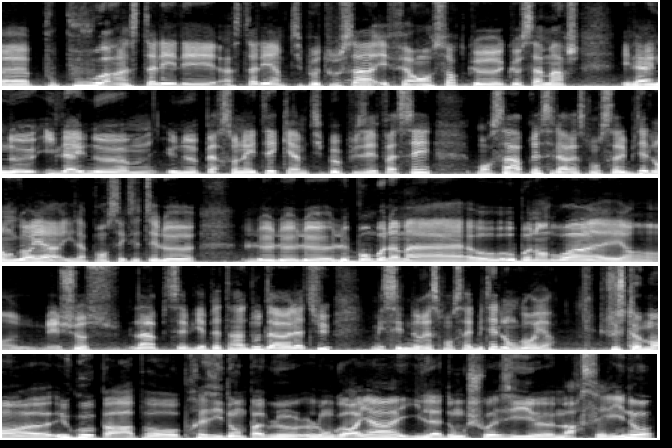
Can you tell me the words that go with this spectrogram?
euh, pour pouvoir installer installer un petit peu tout ça et faire en sorte que, que ça marche. Il a une il a une une personnalité qui est un petit peu plus effacée. Bon ça après c'est la responsabilité de Longoria. Il a pensé que c'était le le, le, bon bonhomme au, bon endroit et, en, là il y a peut-être un doute là-dessus, mais c'est une responsabilité de Longoria. Justement euh, Hugo par rapport au président Pablo Longoria, il a donc choisi euh, Marcelino.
